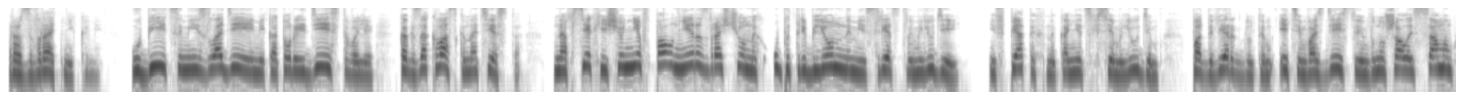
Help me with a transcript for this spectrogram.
развратниками, убийцами и злодеями, которые действовали как закваска на тесто на всех еще не вполне развращенных употребленными средствами людей. И в-пятых, наконец, всем людям, подвергнутым этим воздействиям, внушалось самым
